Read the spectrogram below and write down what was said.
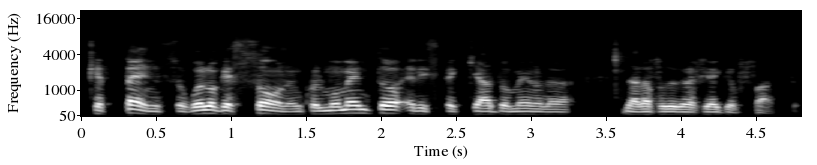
che, penso, quello che sono in quel momento è rispecchiato o meno da, dalla fotografia che ho fatto.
